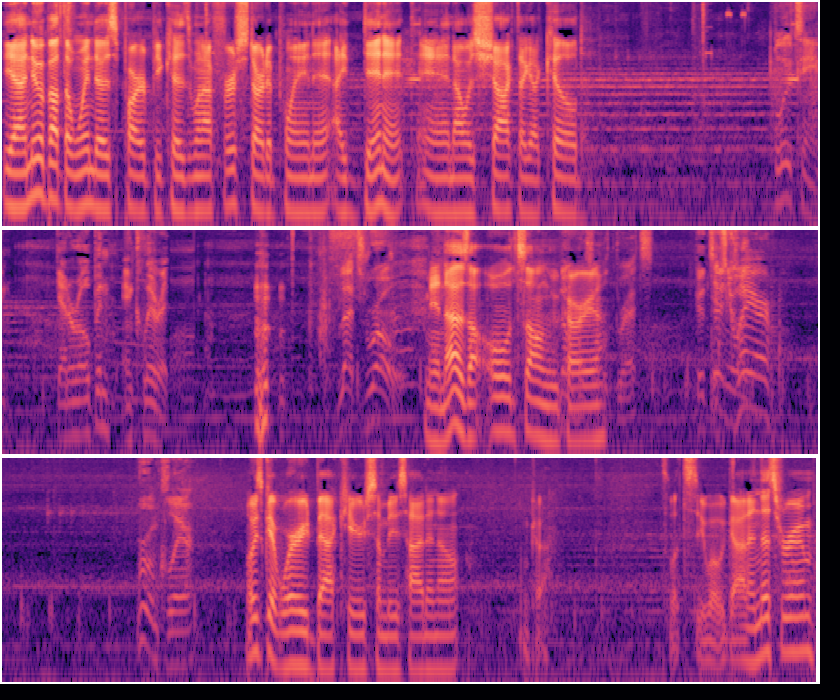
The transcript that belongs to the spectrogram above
Yeah, I knew about the Windows part because when I first started playing it, I didn't, and I was shocked I got killed. Blue team, get her open and clear it. Let's roll. Man, that was an old song, No Lucario. visible. It's clear. Room clear. Always get worried back here somebody's hiding out. Okay. So let's see what we got in this room.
